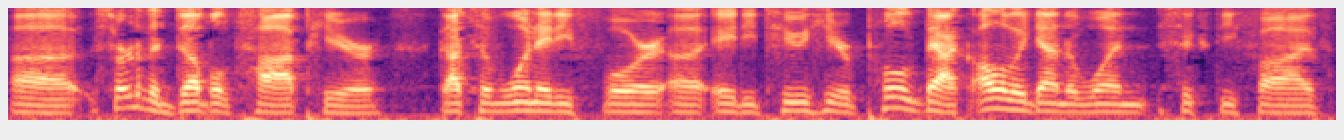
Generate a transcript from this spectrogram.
Uh, sort of a double top here. Got to 184.82 uh, here, pulled back all the way down to 165,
